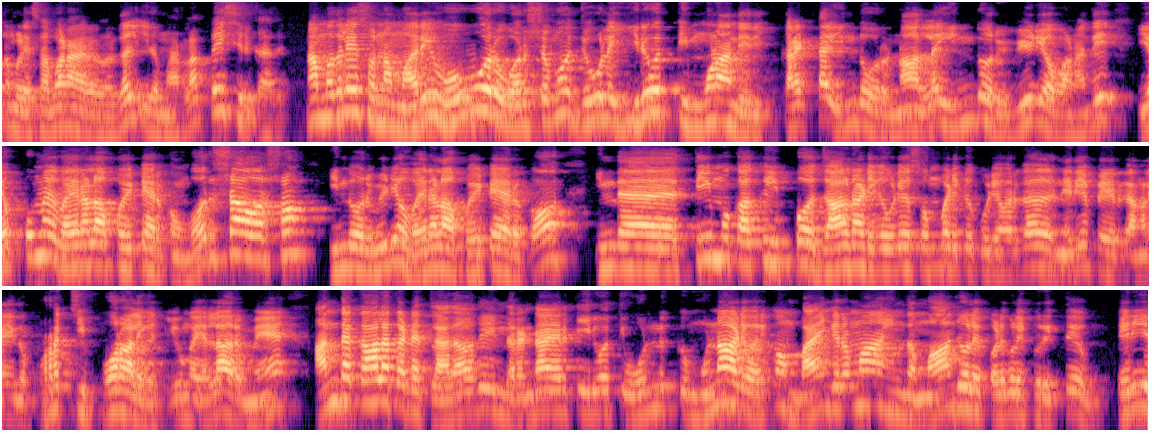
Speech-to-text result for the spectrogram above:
நம்மளுடைய சபாநாயகர் அவர்கள் இது மாதிரிலாம் பேசியிருக்காரு. நான் முதலே சொன்ன மாதிரி ஒவ்வொரு வருஷமும் ஜூலை இருபத்தி மூணாம் தேதி கரெக்டா இந்த ஒரு நாள்ல இந்த ஒரு வீடியோவானது எப்பவுமே வைரலா போயிட்டே இருக்கும். வருஷா வருஷம் இந்த ஒரு வீடியோ வைரலா போயிட்டே இருக்கும். இந்த திமுகக்கு இப்போ ஜால்ராடிக்கக்கூடிய சொம்படிக்கக்கூடியவர்கள் நிறைய பேர் இருக்காங்களே இந்த புரட்சி போராளிகள் இவங்க எல்லாருமே அந்த காலகட்டத்தில் அதாவது இந்த ரெண்டாயிரத்தி இருபத்தி ஒண்ணுக்கு முன்னாடி வரைக்கும் பயங்கரமா இந்த மாஞ்சோலை படுகொலை குறித்து பெரிய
